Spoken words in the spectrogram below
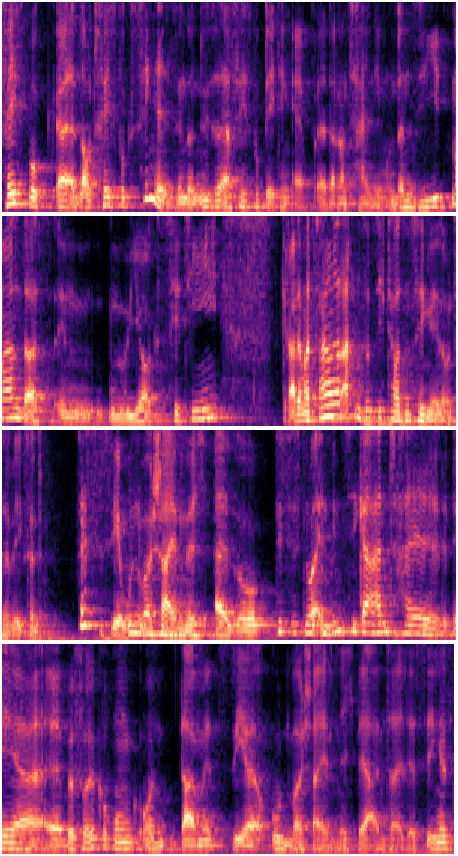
Facebook, äh, laut Facebook Single sind und in dieser Facebook Dating App äh, daran teilnehmen. Und dann sieht man, dass in New York City gerade mal 278.000 Single unterwegs sind. Das ist sehr unwahrscheinlich. Also, das ist nur ein winziger Anteil der äh, Bevölkerung und damit sehr unwahrscheinlich der Anteil der Singles.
